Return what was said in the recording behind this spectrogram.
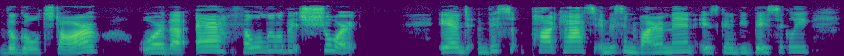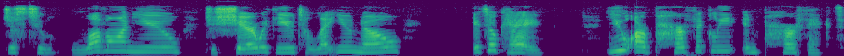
the gold star or the eh, fell a little bit short. And this podcast and this environment is going to be basically just to love on you, to share with you, to let you know it's okay. You are perfectly imperfect.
